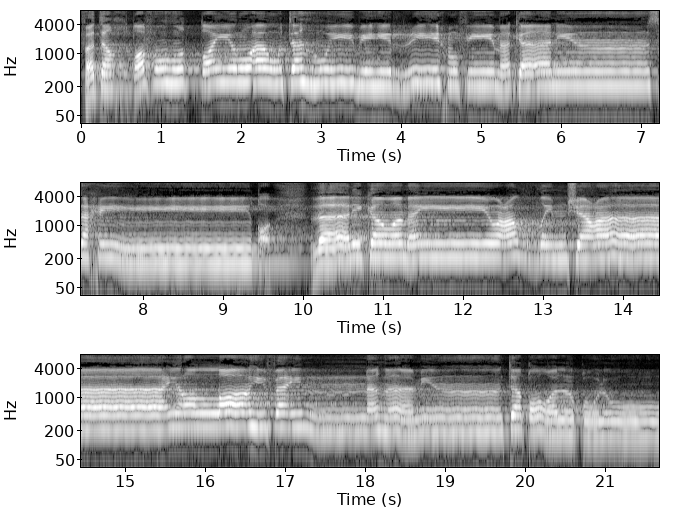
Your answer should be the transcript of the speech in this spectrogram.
فتخطفه الطير أو تهوي به الريح في مكان سحيق. ذلك ومن يعظم شعائر الله فإنها من تقوى القلوب.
